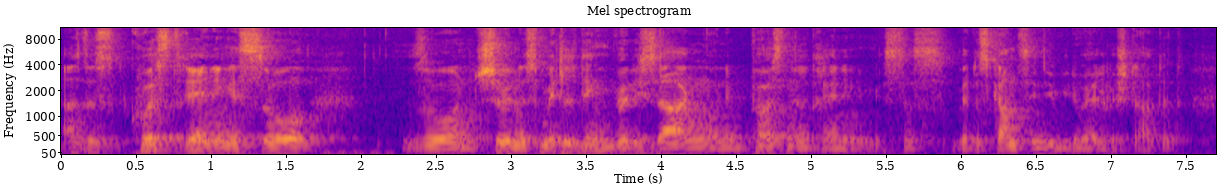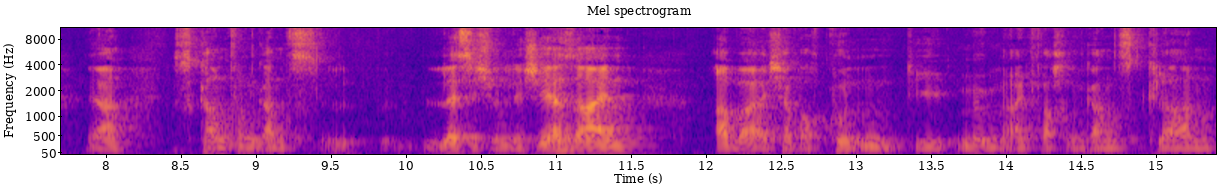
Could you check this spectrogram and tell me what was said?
Also das Kurstraining ist so, so ein schönes Mittelding, würde ich sagen. Und im Personal Training ist das, wird es ganz individuell gestaltet. Ja, das kann von ganz lässig und leger sein, aber ich habe auch Kunden, die mögen einfach einen ganz klaren,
